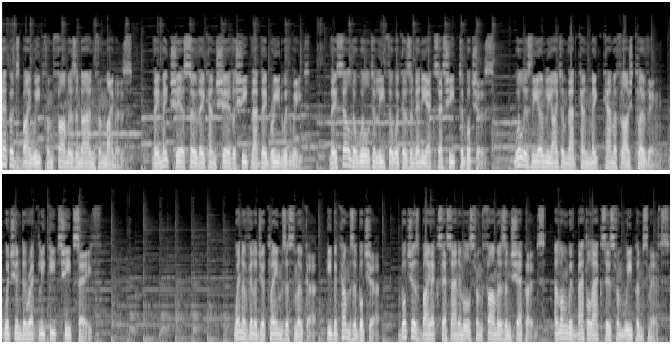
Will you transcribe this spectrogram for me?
Shepherds buy wheat from farmers and iron from miners. They make shears so they can shear the sheep that they breed with wheat. They sell the wool to leatherworkers and any excess sheep to butchers. Wool is the only item that can make camouflage clothing, which indirectly keeps sheep safe. When a villager claims a smoker, he becomes a butcher. Butchers buy excess animals from farmers and shepherds, along with battle axes from weaponsmiths.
